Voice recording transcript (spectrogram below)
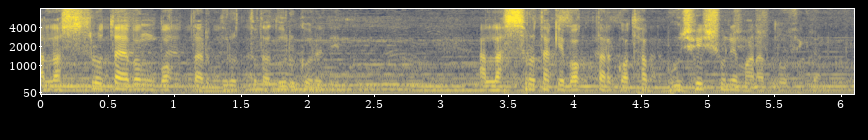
আল্লাহ শ্রোতা এবং বক্তার দূরত্বতা দূর করে দিন। আল্লাহ শ্রোতাকে বক্তার কথা বুঝে শুনে মানার তৌফিক দান করুন।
